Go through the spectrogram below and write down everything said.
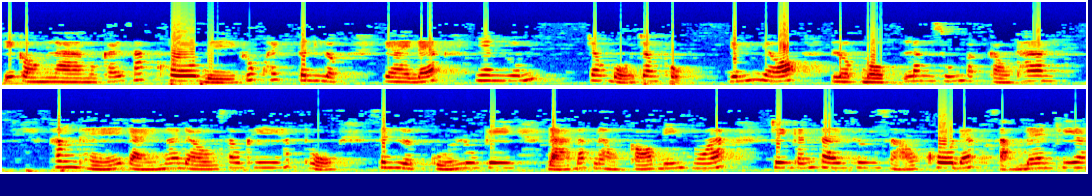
Chỉ còn là một cái xác khô bị rút hết tinh lực Gài đét, nhanh nhúm Trong bộ trang phục, dính gió lột bột lăn xuống bậc cầu thang. Thân thể đại ma đầu sau khi hấp thụ sinh lực của Loki đã bắt đầu có biến hóa. Trên cánh tay xương sạo khô đắt sậm đen kia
